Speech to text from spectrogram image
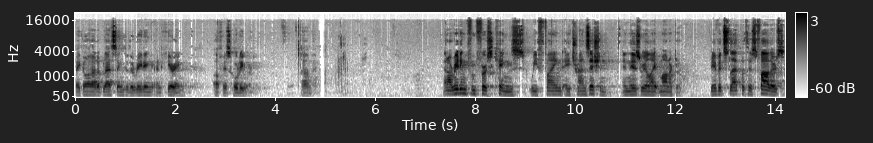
May God add a blessing to the reading and hearing of his holy word. Amen. In our reading from 1 Kings, we find a transition in the Israelite monarchy. David slept with his fathers,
